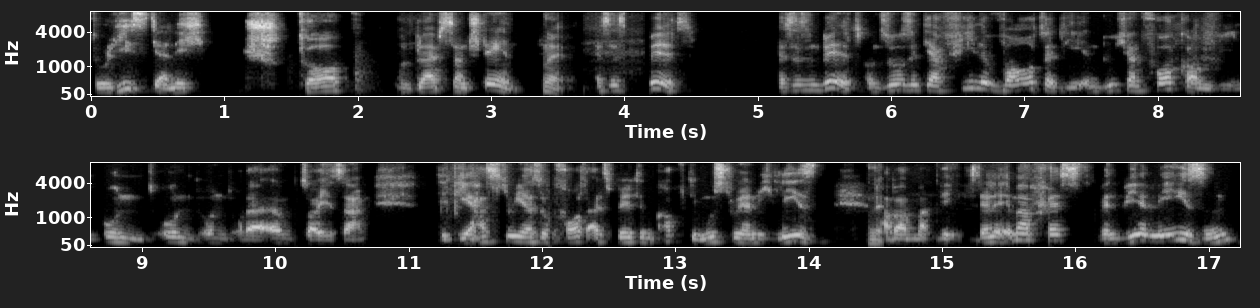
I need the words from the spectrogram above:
Du liest ja nicht Stopp und bleibst dann stehen. Nee. Es ist ein Bild. Es ist ein Bild. Und so sind ja viele Worte, die in Büchern vorkommen, wie und, und, und oder irgend solche Sachen die, hast du ja sofort als Bild im Kopf, die musst du ja nicht lesen. Nee. Aber ich stelle immer fest, wenn wir lesen,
